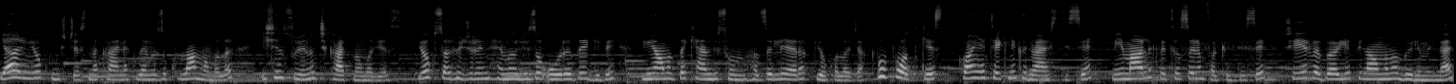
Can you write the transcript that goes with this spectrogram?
yarın yokmuşçasına kaynaklarımızı kullanmamalı, işin suyunu çıkartmamalıyız. Yoksa hücrenin hemolize uğradığı gibi dünyamızda kendi sonunu hazırlayarak yok olacak. Bu podcast Konya Teknik Üniversitesi Mimarlık ve Tasarım Fakültesi Şehir ve Bölge Planlama Bölümünden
